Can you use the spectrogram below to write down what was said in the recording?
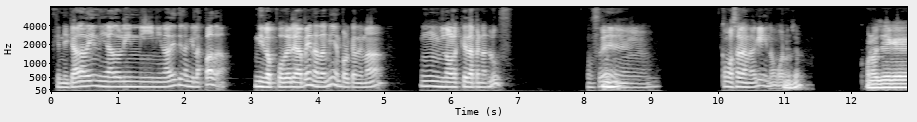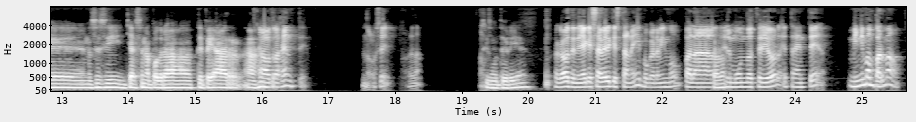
Que ni Kaladin, ni Adolin, ni, ni nadie tiene aquí la espada. Ni los poderes apenas también, porque además mm, no les queda apenas luz. Entonces, ¿cómo salen de aquí, no? Bueno, No sé. Cuando llegue, no sé si Yasena podrá tepear a, a gente, otra gente. No lo sé, la verdad. así como teoría. Pero claro, tendría que saber que están ahí, porque ahora mismo, para Claro. el mundo exterior, esta gente mínimo han palmado.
